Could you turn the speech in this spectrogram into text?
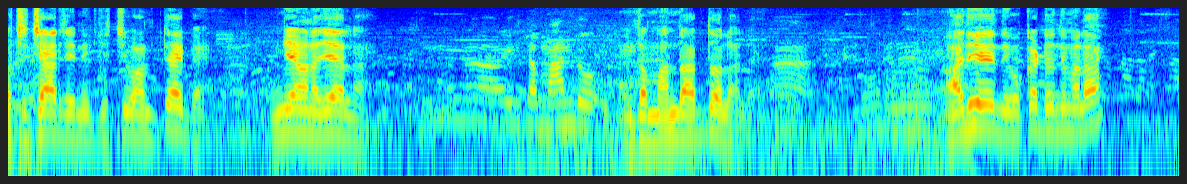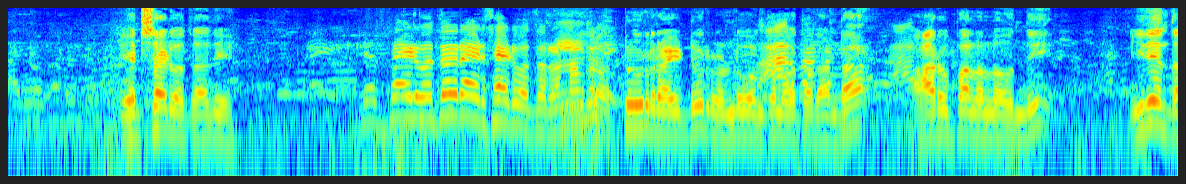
వచ్చి ఛార్జ్ నీకు ఇచ్చి పంపితే అయిపోయాయి. ఇంకేమైనా చేయాలనా ఇంత మందు. ఇంత మంది అద్దోలాలి. అది ఏంది? ఒకటి ఉంది మళ్ళా. ఎటు సైడ్ పోతుంది అది? లెఫ్ట్ సైడ్ పోతుంది రైట్ సైడ్ పోతుంది రెండు వందలు లెఫ్ట్ రైట్ రెండు వంకలు అవుతుందంట ఆరు రూపాయలలో ఉంది. ఇదెంత?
